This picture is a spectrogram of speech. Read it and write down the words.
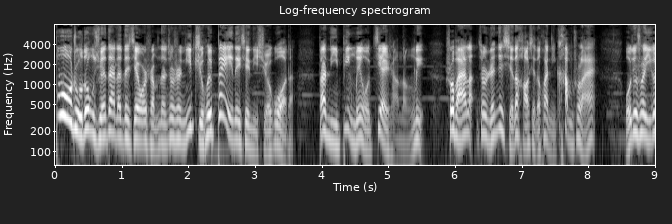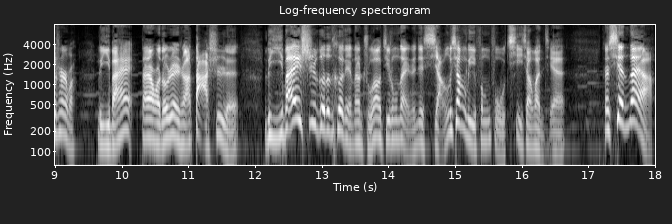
不主动学带来的结果是什么呢？就是你只会背那些你学过的，但你并没有鉴赏能力。说白了，就是人家写的好，写的坏，你看不出来。我就说一个事儿吧，李白，大家伙都认识啊，大诗人。李白诗歌的特点呢，主要集中在人家想象力丰富，气象万千。但现在啊。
